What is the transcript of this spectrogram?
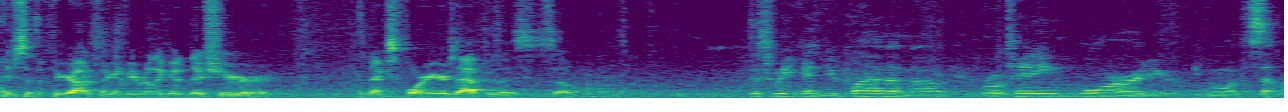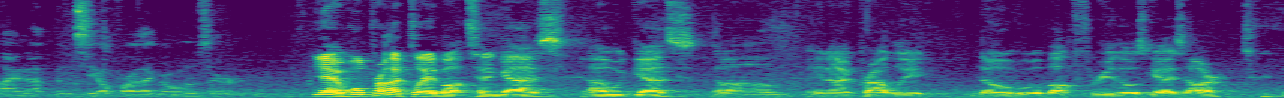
I just have to figure out if they're going to be really good this year or the next four years after this. So This weekend, do you plan on uh, rotating more, or you you go with the set lineup and see how far that goes, or? yeah, we'll probably play about 10 guys, I would guess, um, and I probably know who about three of those guys are.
